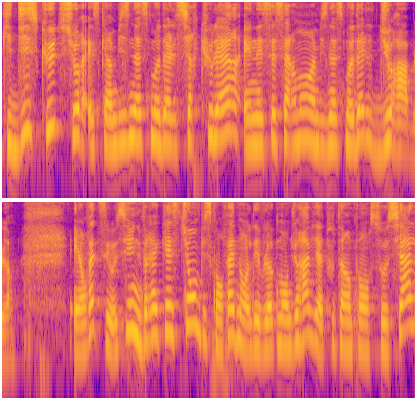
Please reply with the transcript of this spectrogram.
qui discutent sur est-ce qu'un business model circulaire est nécessairement un business model durable. Et en fait, c'est aussi une vraie question, puisqu'en fait, dans le développement durable, y a tout un pan social.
